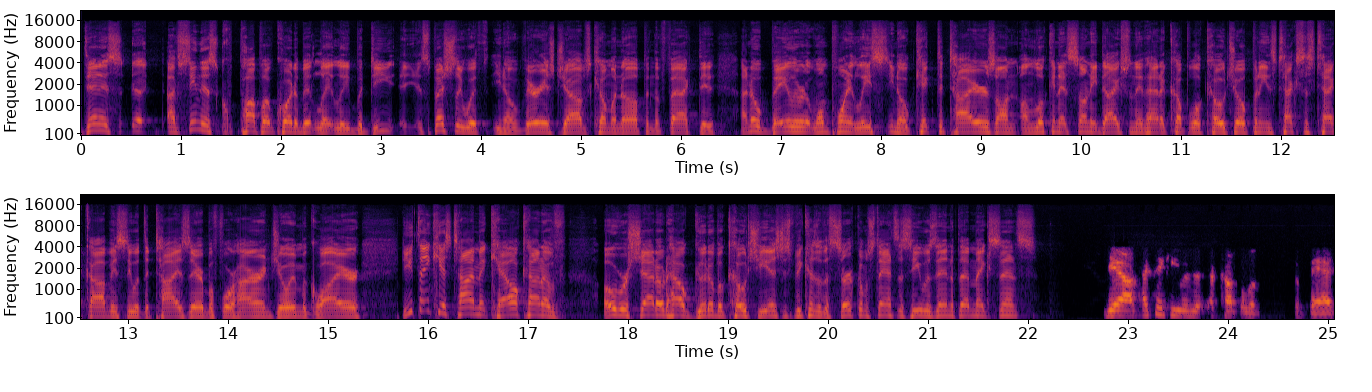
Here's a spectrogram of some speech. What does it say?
Dennis, uh, I've seen this pop up quite a bit lately, but you, especially with you know various jobs coming up and the fact that I know Baylor at one point at least you know kicked the tires on on looking at Sonny Dykes when they've had a couple of coach openings. Texas Tech obviously with the ties there before hiring Joey McGuire. Do you think his time at Cal kind of overshadowed how good of a coach he is just because of the circumstances he was in? If that makes sense. Yeah, I think he was a couple of bad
